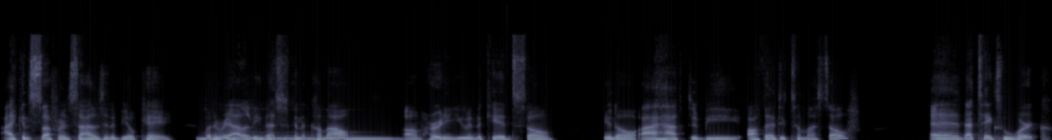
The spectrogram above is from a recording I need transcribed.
I can suffer in silence and it'd be okay. But in reality, that's just going to come out mm. um, hurting you and the kids. So, you know, I have to be authentic to myself and that takes work.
